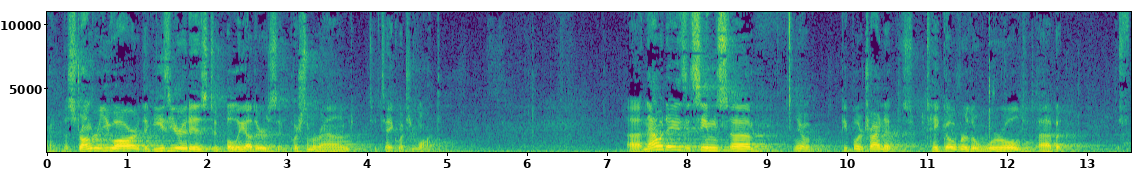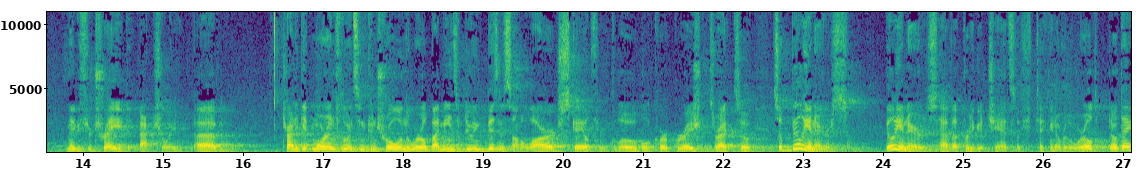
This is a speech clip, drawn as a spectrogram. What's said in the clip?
Right? The stronger you are, the easier it is to bully others and push them around to take what you want. Uh, nowadays, it seems uh, you know people are trying to take over the world, uh, but maybe through trade, actually. Um, trying to get more influence and control in the world by means of doing business on a large scale through global corporations, right? So, so billionaires, billionaires have a pretty good chance of taking over the world, don't they?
